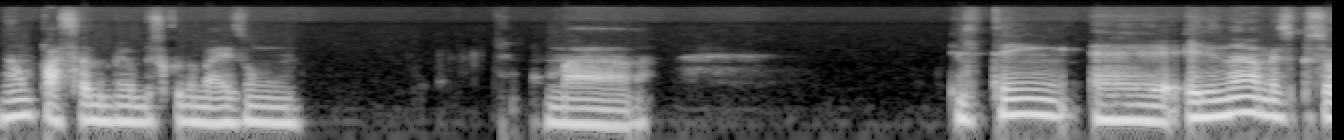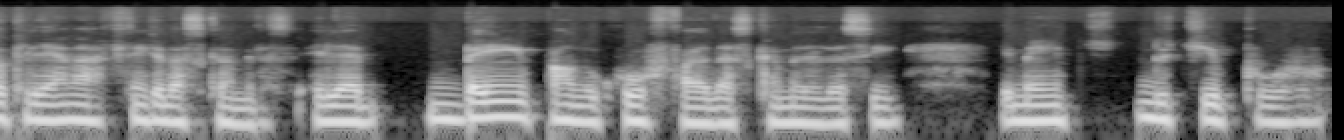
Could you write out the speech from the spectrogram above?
Não um passado bem obscuro, mas um. Uma. Ele tem. É, ele não é a mesma pessoa que ele é na frente das câmeras. Ele é bem pau no cu fora das câmeras, assim. E bem do tipo.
